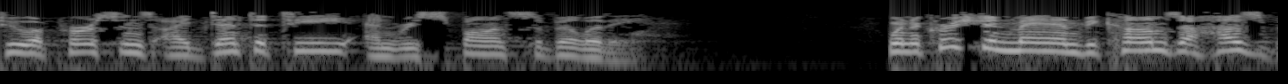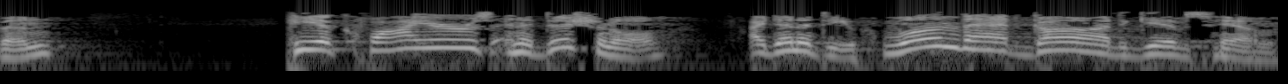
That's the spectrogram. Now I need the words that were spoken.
to a person's identity and responsibility. When a Christian man becomes a husband, he acquires an additional identity, one that God gives him.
